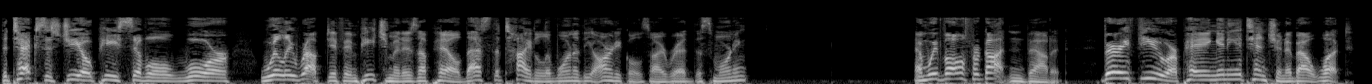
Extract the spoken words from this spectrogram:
The Texas GOP civil war will erupt if impeachment is upheld. That's the title of one of the articles I read this morning. And we've all forgotten about it. Very few are paying any attention about what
